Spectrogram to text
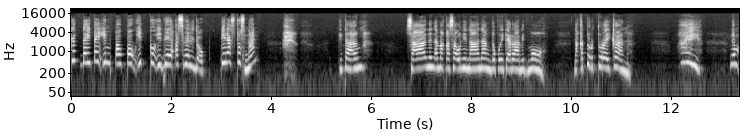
Kat daytay impaw-paw it ko ide asweldok. Kinastos nan? Kitaam, saanan ang makasaon ni Nanang gapo iti aramid mo? Nakaturturay kan. Ay, ngam,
